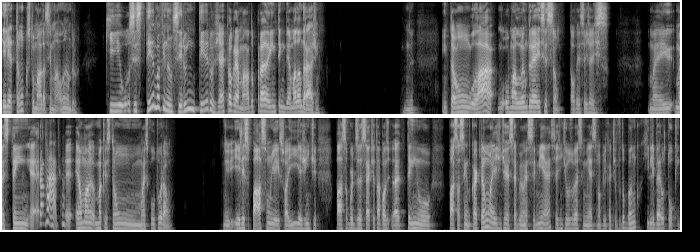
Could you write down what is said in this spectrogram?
ele é tão acostumado a ser malandro que o sistema financeiro inteiro já é programado para entender a malandragem. Né? Então lá o malandro é a exceção, talvez seja isso. Mas, mas tem. É, Provável. É, é uma, uma questão mais cultural. E, e, eles passam e é isso aí, a gente passa por 17 etapas. É, tem o. Passa a senha do cartão, aí a gente recebe um SMS, a gente usa o SMS no aplicativo do banco que libera o token.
